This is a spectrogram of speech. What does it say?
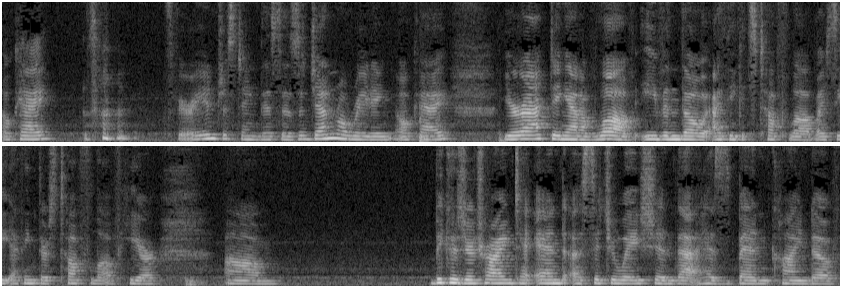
Okay. it's very interesting. This is a general reading, okay? You're acting out of love, even though I think it's tough love. I see, I think there's tough love here. Um, because you're trying to end a situation that has been kind of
